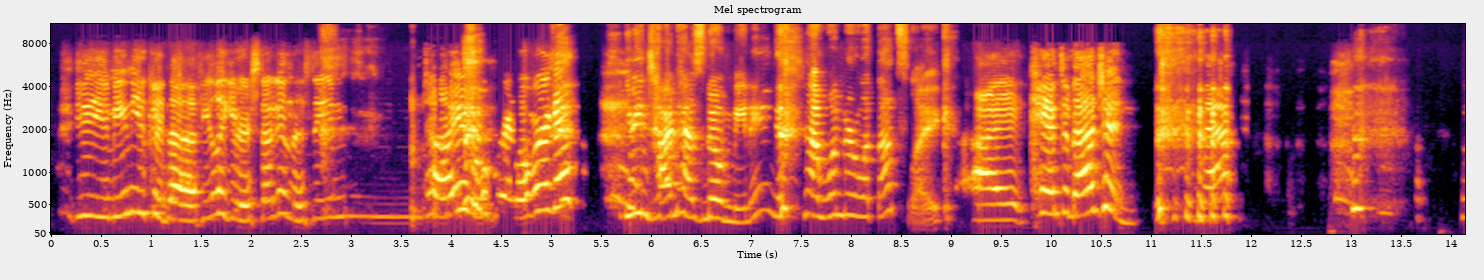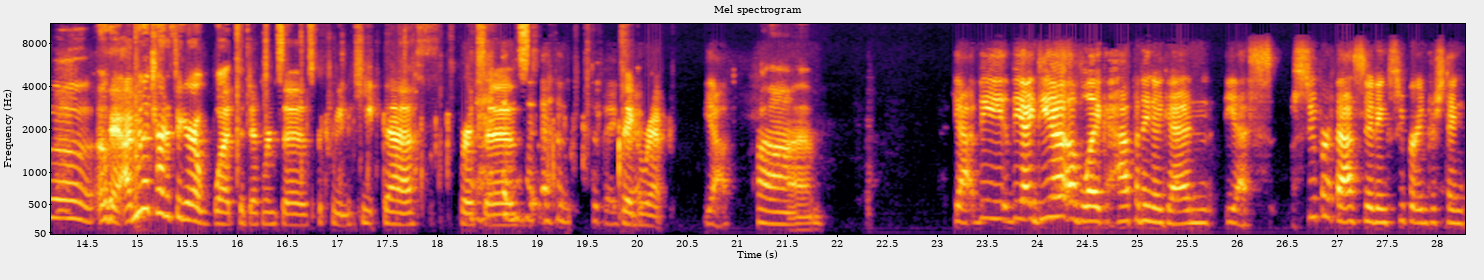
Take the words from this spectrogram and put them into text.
you, you mean you could uh, feel like you're stuck in the same time over and over again? You mean time has no meaning? I wonder what that's like. I can't imagine. Uh, okay, I'm gonna try to figure out what the difference is between heat death versus The big big rip. rip. Yeah. Um, yeah the the idea of like happening again yes super fascinating super interesting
